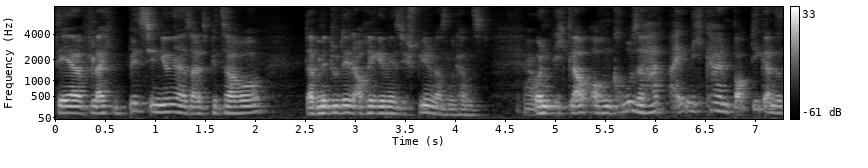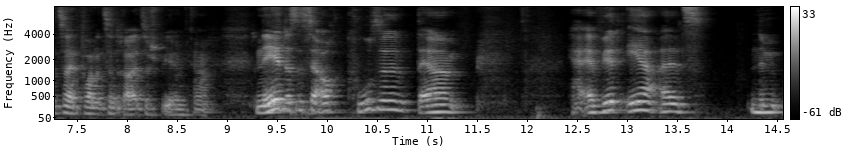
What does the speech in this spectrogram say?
der vielleicht ein bisschen jünger ist als Pizarro, damit du den auch regelmäßig spielen lassen kannst. Ja. Und ich glaube, auch ein Kruse hat eigentlich keinen Bock, die ganze Zeit vorne zentral zu spielen. Ja. Nee, das ist ja auch Kruse, der. Ja, er wird eher als. Ne,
